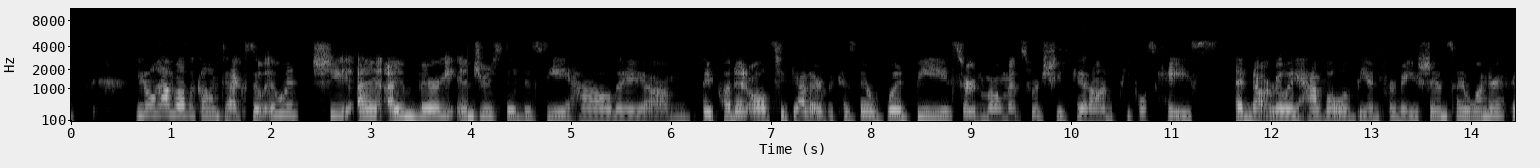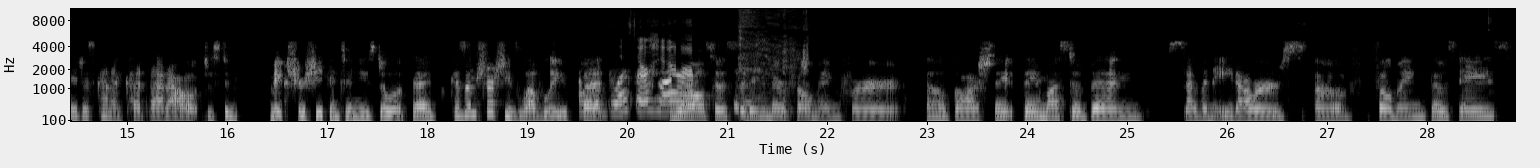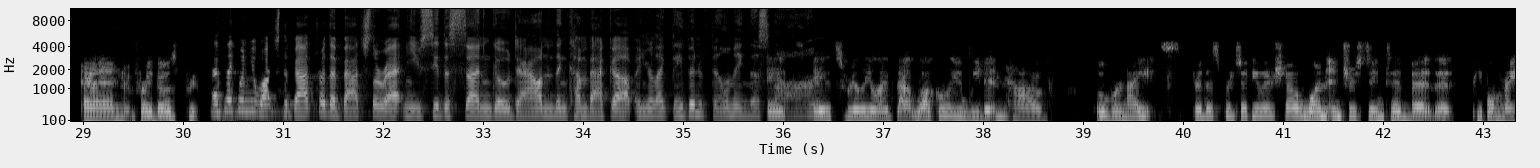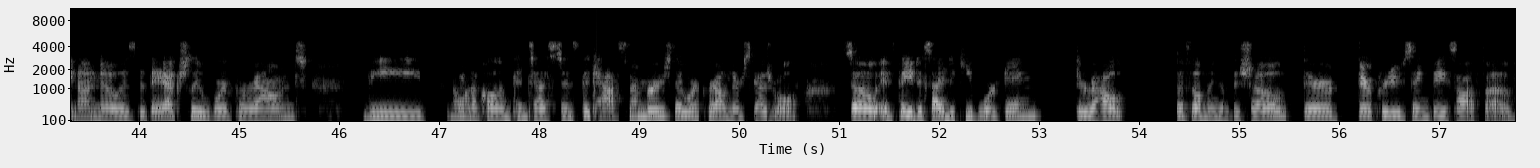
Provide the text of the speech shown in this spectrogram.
you don't have all the context. So it would she I, I'm very interested to see how they um they put it all together because there would be certain moments where she'd get on people's case and not really have all of the information. So I wonder if they just kind of cut that out just to make sure she continues to look good. Because I'm sure she's lovely, Oh, but bless her heart. we're also sitting there filming for oh gosh, they they must have been seven, eight hours of filming those days. And for those pre- That's like when you watch The Bachelor, The Bachelorette, and you see the sun go down and then come back up, and you're like, they've been filming this it's, long. it's really like that. Luckily we didn't have overnights for this particular show. One interesting tidbit that people might not know is that they actually work around the I don't want to call them contestants, the cast members, they work around their schedule. So if they decide to keep working throughout the filming of the show, they're they're producing based off of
